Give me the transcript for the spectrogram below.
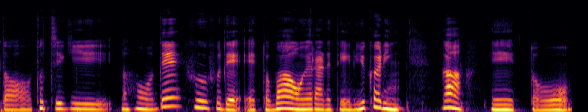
と栃木の方で夫婦で、え、っとバーをやられているゆかりんが、えー、っと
